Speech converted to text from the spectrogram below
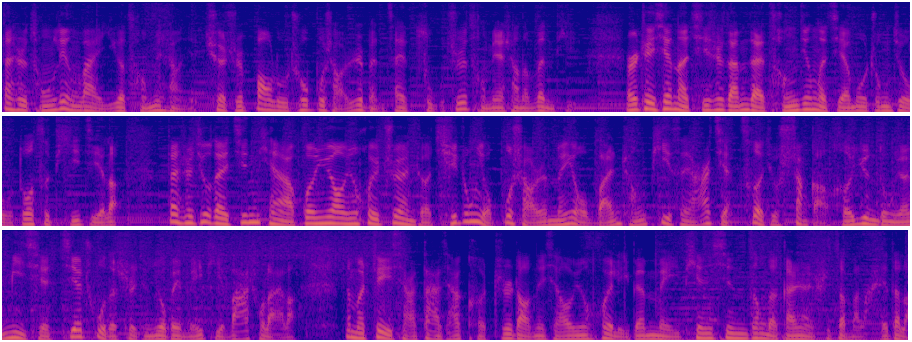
但是从另外一个层面上，也确实暴露出不少日本在组织层面上的问题。而这些呢，其实咱们在曾经的节目中就多次提及了。但是就在今天啊，关于奥运会志愿者，其中有不少人没有完成 PCR 检测就上岗和运动员密密切接触的事情又被媒体挖出来了。那么这下大家可知道那些奥运会里边每天新增的感染是怎么来的了？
